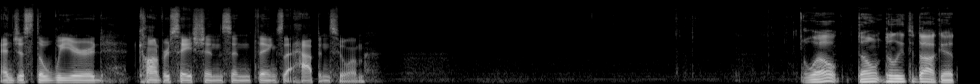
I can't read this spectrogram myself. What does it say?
and just the weird conversations and things that happen to them Well, don't delete the docket,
